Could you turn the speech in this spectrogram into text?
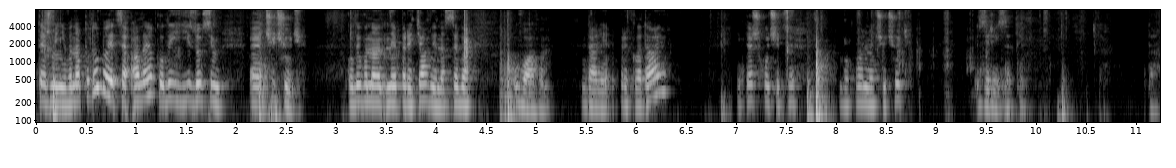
Теж мені вона подобається, але коли її зовсім е, чуть-чуть, коли вона не перетягує на себе увагу. Далі прикладаю. І теж хочеться буквально чуть-чуть зрізати. Так,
